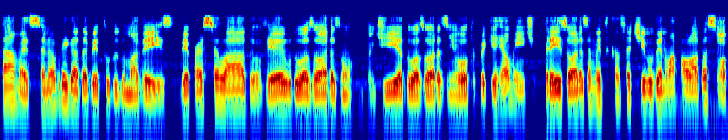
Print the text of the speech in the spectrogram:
tá, mas você não é obrigado a ver tudo de uma vez. Ver parcelado, ver duas horas um, um dia, duas horas em outro, porque realmente três horas é muito cansativo vendo uma paulada só.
